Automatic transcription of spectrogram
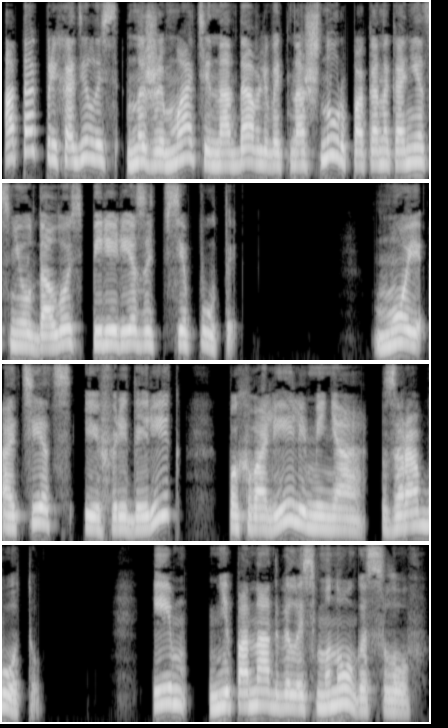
А так приходилось нажимать и надавливать на шнур, пока, наконец, не удалось перерезать все путы. Мой отец и Фредерик похвалили меня за работу. Им не понадобилось много слов.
